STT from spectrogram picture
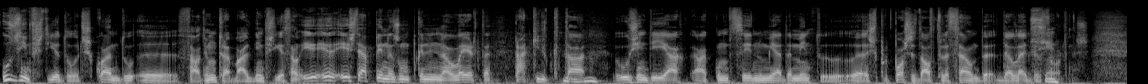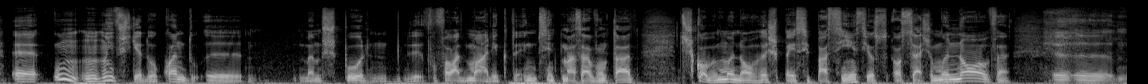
os investigadores, quando uh, fazem um trabalho de investigação, este é apenas um pequenino alerta para aquilo que está uhum. hoje em dia a, a, acontecer, nomeadamente uh, as propostas de alteração da, da lei das Sim. ordens. Uh, um, um, investigador, quando vamos expor, vou falar de uma área que me sinto mais à vontade, descobre uma nova espécie para a ciência, ou, ou seja, uma nova. Uh, uh,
